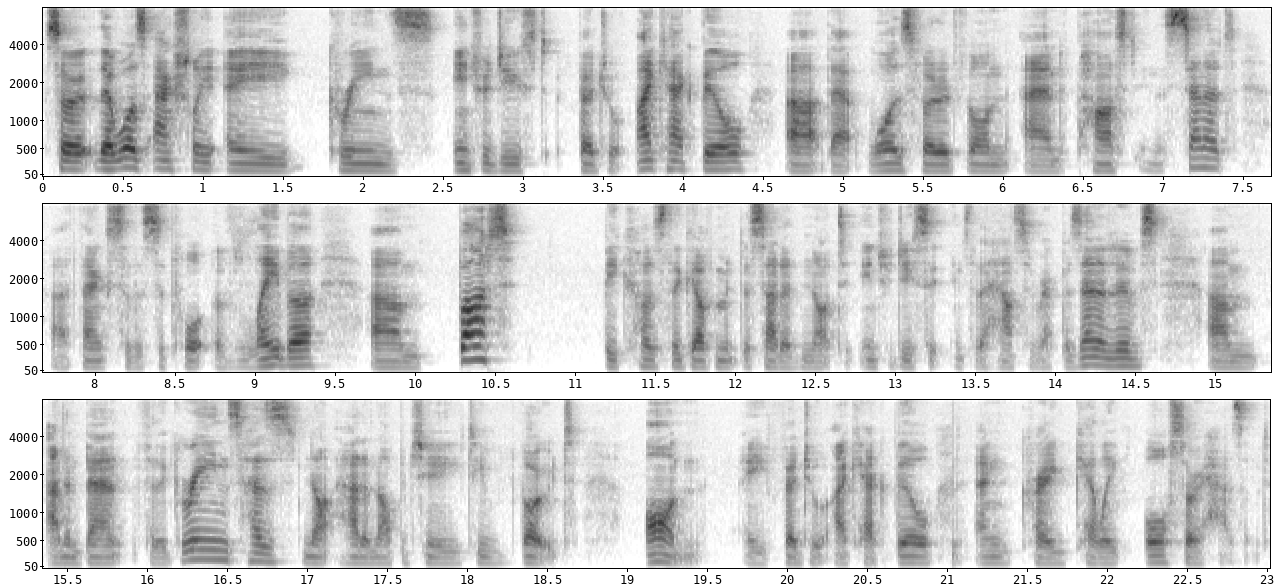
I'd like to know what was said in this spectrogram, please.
So there was actually a Greens introduced federal ICAC bill uh, that was voted on and passed in the Senate uh, thanks to the support of Labor. Um, but because the government decided not to introduce it into the House of Representatives, um, Adam Bandt for the Greens has not had an opportunity to vote on a federal ICAC bill, and Craig Kelly also hasn't.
